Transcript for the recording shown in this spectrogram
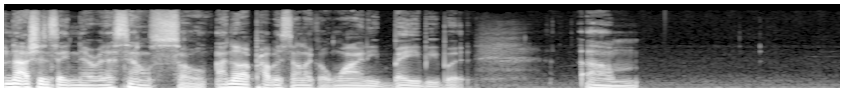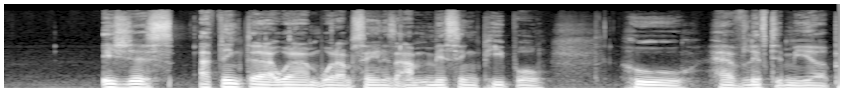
No, I shouldn't say never. That sounds so. I know I probably sound like a whiny baby, but um, it's just I think that what I'm what I'm saying is I'm missing people who have lifted me up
